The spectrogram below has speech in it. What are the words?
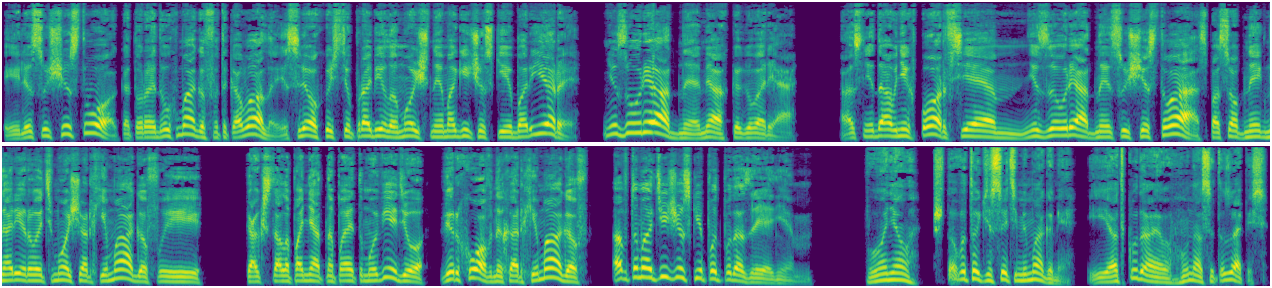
или существо, которое двух магов атаковало и с легкостью пробило мощные магические барьеры, незаурядное, мягко говоря, а с недавних пор все незаурядные существа, способные игнорировать мощь архимагов и, как стало понятно по этому видео, верховных архимагов, автоматически под подозрением. «Понял. Что в итоге с этими магами? И откуда у нас эта запись?»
